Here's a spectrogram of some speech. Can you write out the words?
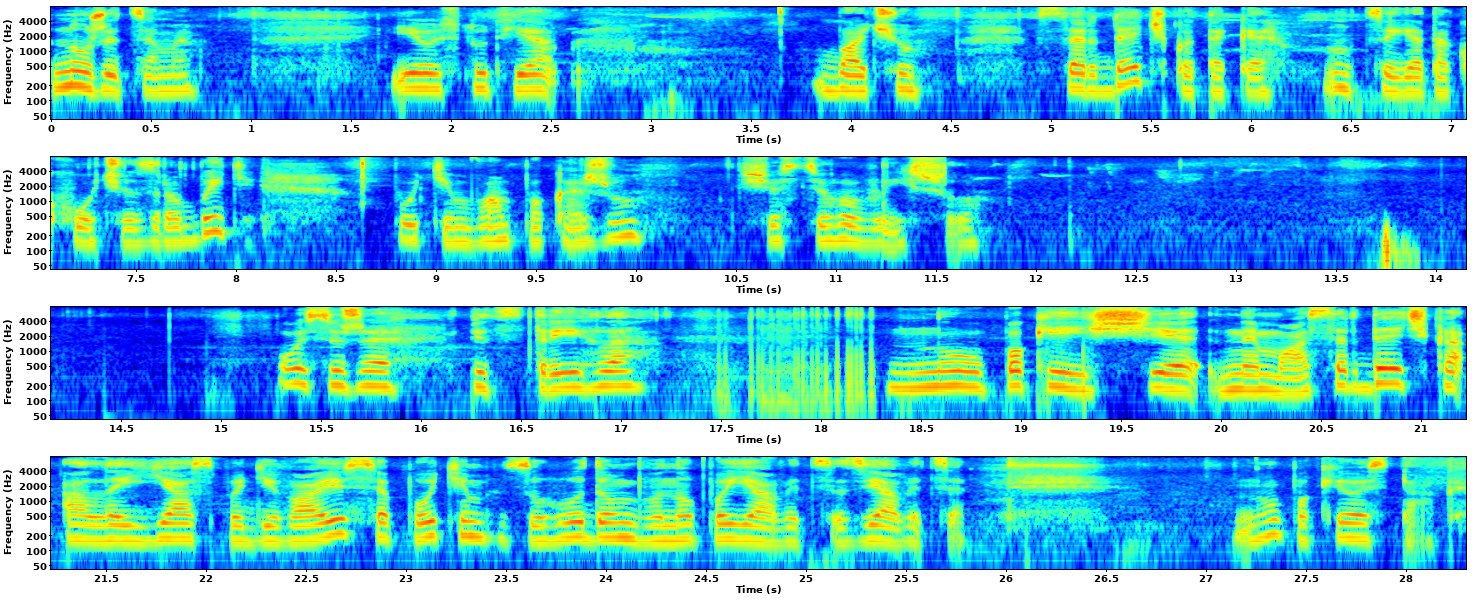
ножицями. І ось тут я бачу сердечко таке. Ну, це я так хочу зробити. Потім вам покажу, що з цього вийшло. Ось уже підстригла. Ну, поки ще нема сердечка, але я сподіваюся, потім згодом воно появиться, з'явиться. Ну, поки ось так.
